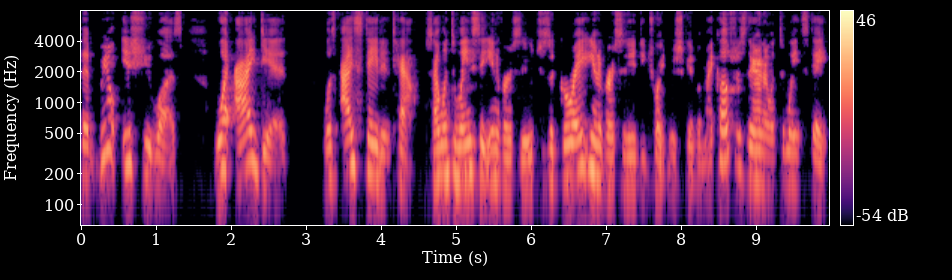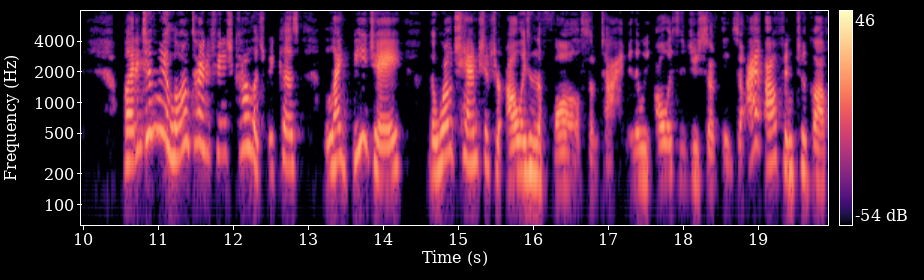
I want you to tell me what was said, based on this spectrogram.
the real issue was what I did was I stayed in town. So I went to Wayne State University, which is a great university in Detroit, Michigan. But my coach was there and I went to Wayne State. But it took me a long time to finish college because, like BJ, the world championships are always in the fall sometime. And then we always do something. So I often took off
